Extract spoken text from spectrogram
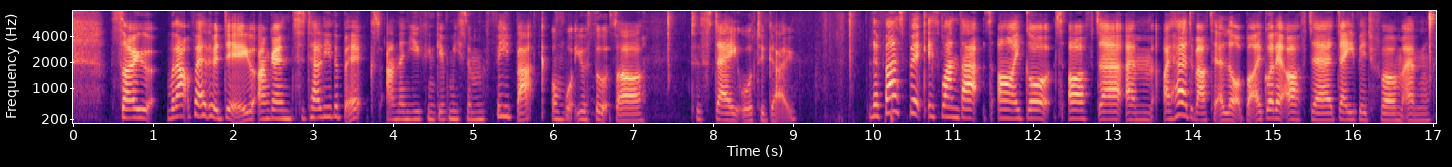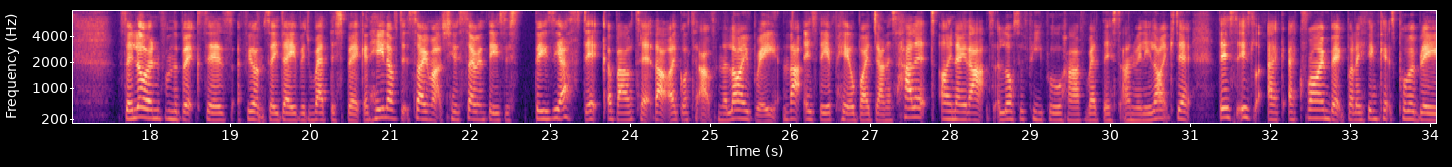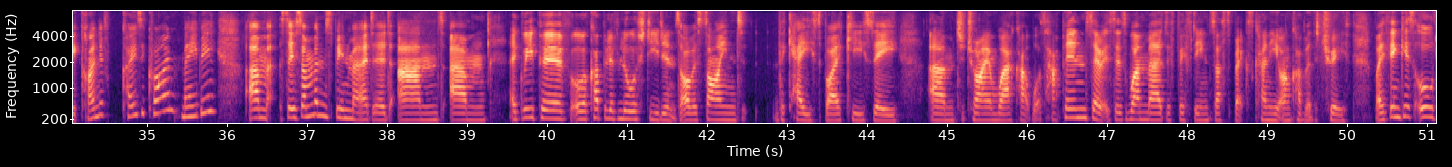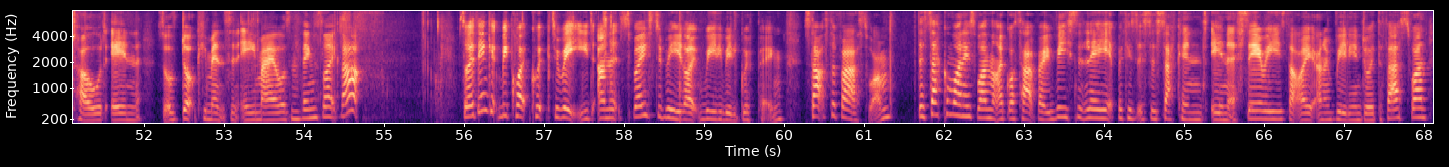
So without further ado, I'm going to tell you the books and then you can give me some feedback on what your thoughts are to stay or to go. The first book is one that I got after um, I heard about it a lot, but I got it after David from um, so Lauren from the books is fiance David read this book and he loved it so much. He was so enthusiastic about it that I got it out from the library. That is The Appeal by Janice Hallett. I know that a lot of people have read this and really liked it. This is a, a crime book, but I think it's probably kind of cozy crime, maybe. Um, so someone's been murdered and um, a group of or a couple of law students are assigned the case by a QC um, to try and work out what's happened. So it says one murder, 15 suspects, can you uncover the truth? But I think it's all told in sort of documents and emails and things like that. So I think it'd be quite quick to read and it's supposed to be like really, really gripping. So that's the first one. The second one is one that I got out very recently because it's the second in a series that I and I really enjoyed the first one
